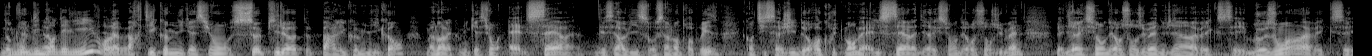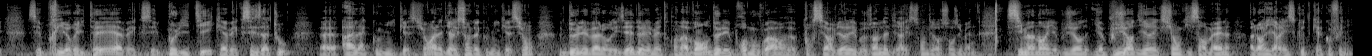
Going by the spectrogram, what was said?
donc Vous le dites dans des livres. La partie communication se pilote par les communicants. Maintenant, la communication, elle sert des services au sein de l'entreprise. Quand il s'agit de recrutement, ben, elle sert la direction des ressources humaines. La direction des ressources humaines vient avec ses besoins, avec ses, priorités, avec ses politiques, avec ses atouts euh, à la communication, à la direction de la communication, de les valoriser, de les mettre en avant, de les promouvoir euh, pour servir les besoins de la direction des ressources humaines. Si maintenant il y a plusieurs, il y a plusieurs directions qui s'en mêlent, alors il y a risque de cacophonie.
